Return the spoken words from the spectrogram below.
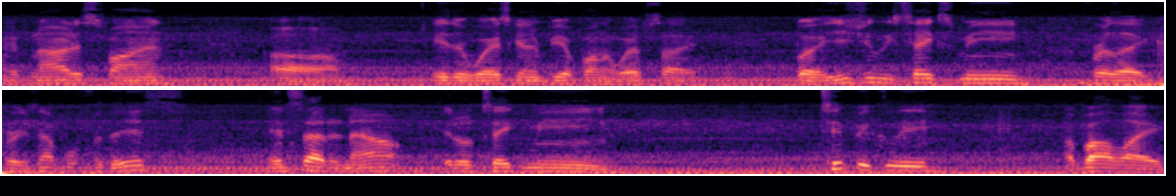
If not it's fine. Um, either way it's going to be up on the website. But it usually takes me for like for example for this inside and out it'll take me typically about like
